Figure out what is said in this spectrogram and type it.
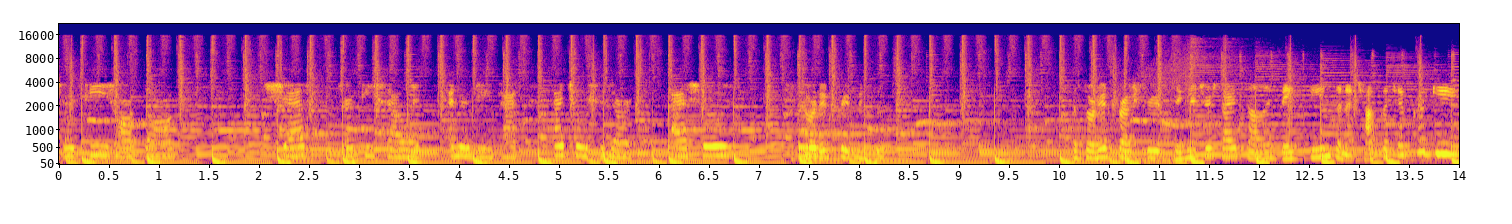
turkey hot dog, chef turkey salad, energy pack. My choices are Assorted fruit mixes. Assorted fresh fruit, signature side salad, baked beans, and a chocolate chip cookie.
